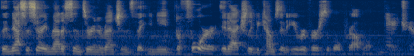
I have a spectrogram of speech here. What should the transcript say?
the necessary medicines or interventions that you need before it actually becomes an irreversible problem. Very true.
